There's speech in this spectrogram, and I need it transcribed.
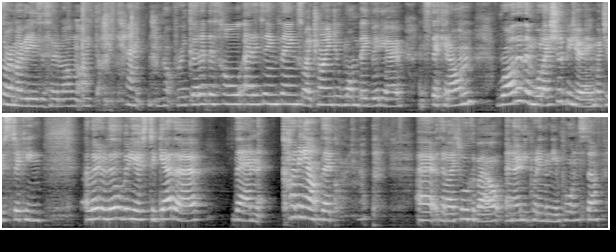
Sorry my videos are so long, I, I can't, I'm not very good at this whole editing thing, so I try and do one big video and stick it on, rather than what I should be doing, which is sticking a load of little videos together, then cutting out the crap uh, that I talk about and only putting in the important stuff,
